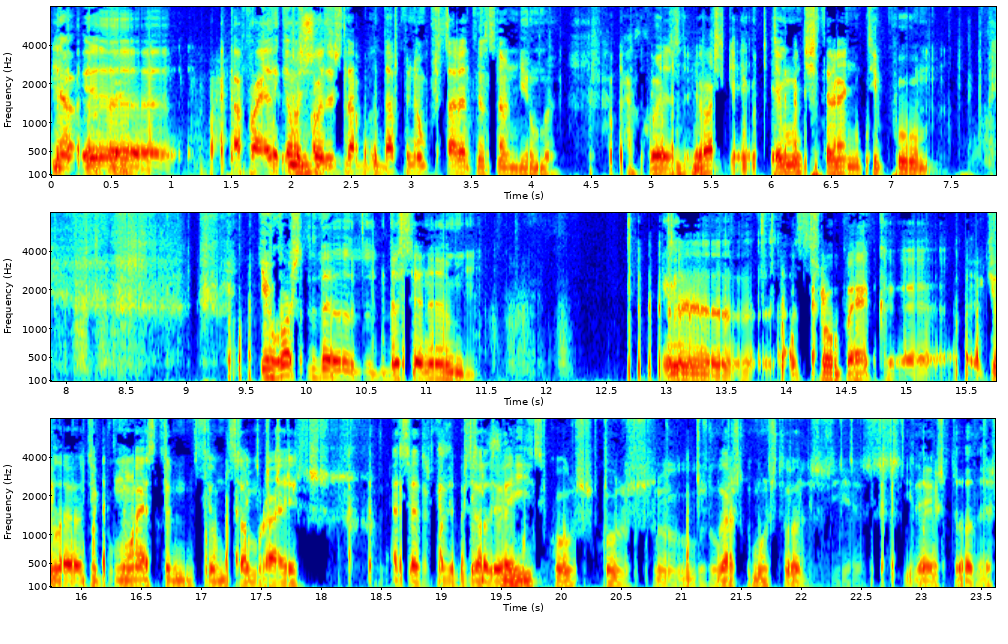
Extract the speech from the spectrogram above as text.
Não, uh, é daquelas Mas... coisas, dá, dá para não prestar atenção nenhuma à coisa. Eu acho que é, é muito estranho, tipo. Eu gosto da, da cena uh, throwback, uh, aquilo é tipo um western, filme de samurais, etc. Cada episódio é isso, com os, com os, os lugares comuns todos e as ideias todas.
